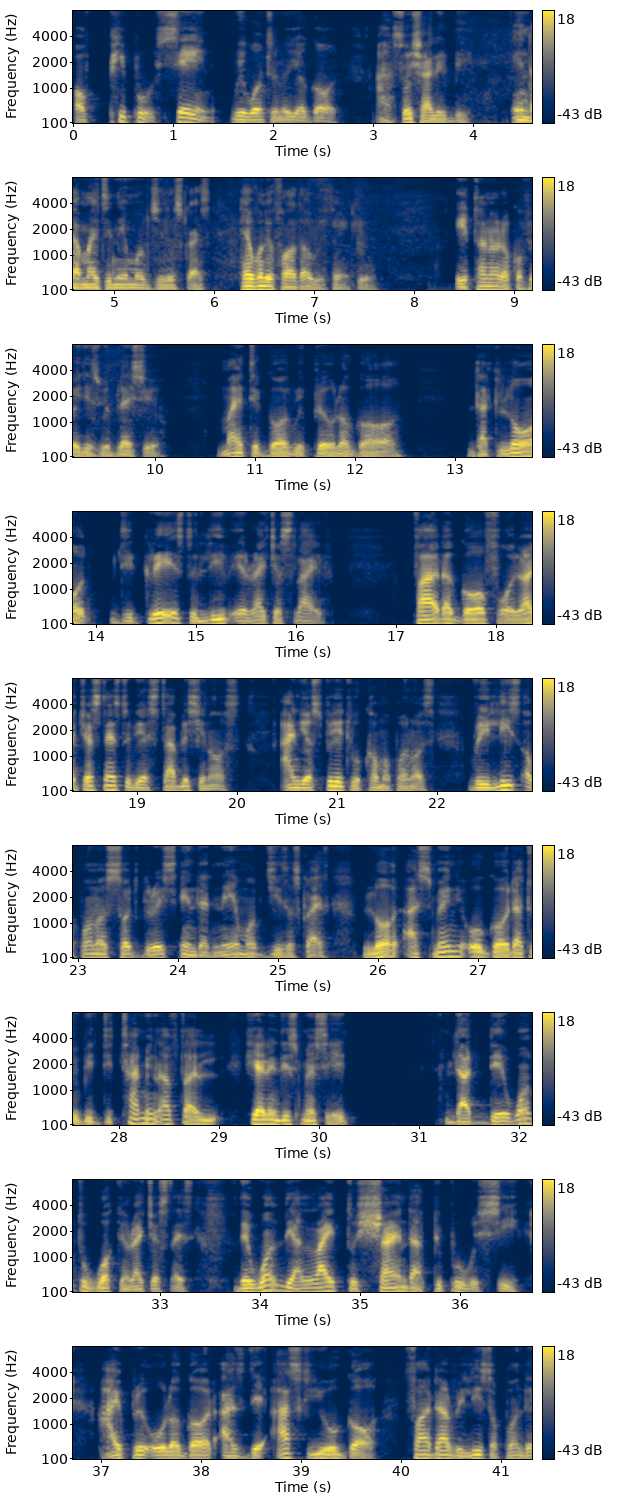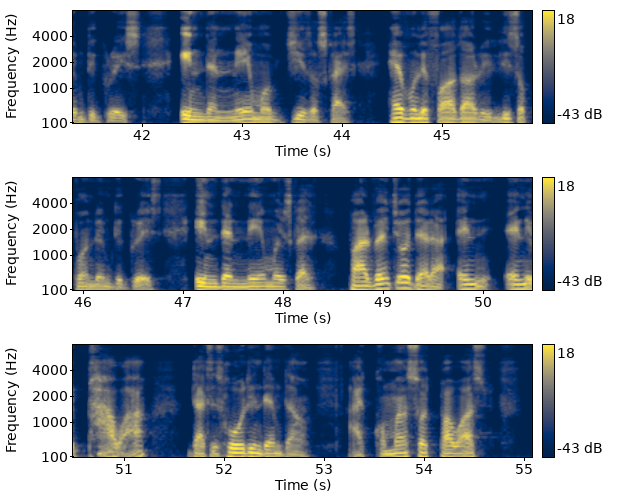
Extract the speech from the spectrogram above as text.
of people saying, We want to know your God. And so shall it be. In the mighty name of Jesus Christ. Heavenly Father, we thank you. Eternal Rock of Ages, we bless you. Mighty God, we pray, O Lord God, that Lord, the grace to live a righteous life. Father God, for righteousness to be established in us, and your spirit will come upon us. Release upon us such grace in the name of Jesus Christ. Lord, as many, O God, that will be determined after hearing this message, that they want to walk in righteousness. They want their light to shine that people will see. I pray, O Lord God, as they ask you, O God, Father, release upon them the grace in the name of Jesus Christ. Heavenly Father, release upon them the grace in the name of Jesus Christ. Peradventure, there are any, any power that is holding them down. I command such powers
